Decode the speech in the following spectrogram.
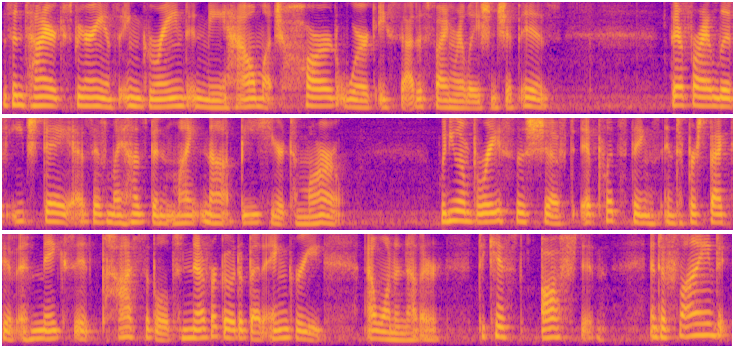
This entire experience ingrained in me how much hard work a satisfying relationship is. Therefore, I live each day as if my husband might not be here tomorrow. When you embrace this shift, it puts things into perspective and makes it possible to never go to bed angry at one another, to kiss often, and to find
